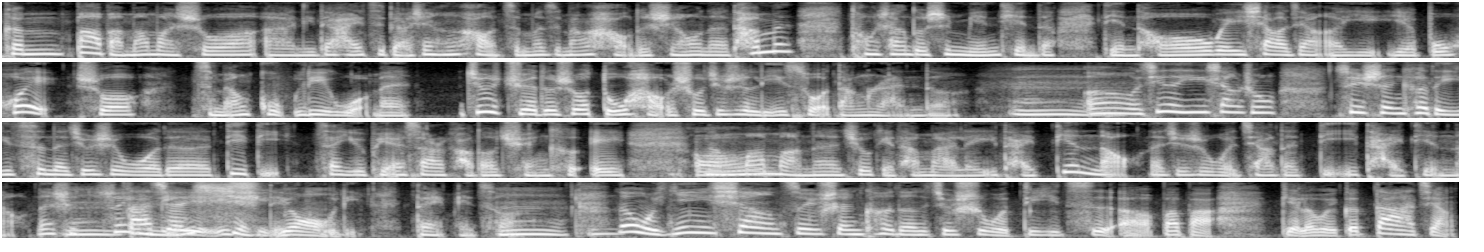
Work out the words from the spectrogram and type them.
跟爸爸妈妈说啊，你的孩子表现很好，怎么怎么样好的时候呢，他们通常都是腼腆的点头微笑这样而已，也不会说怎么样鼓励我们，就觉得说读好书就是理所当然的。嗯。嗯，我记得印象中最深刻的一次呢，就是我的弟弟在 UPSR 考到全科 A，那妈妈呢就给他买了一台电脑，那就是我家的第一台电脑，那是最明显的鼓励。对，没错。嗯，那我印象最深刻的就是我第一次呃，爸爸给了我一个大奖，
